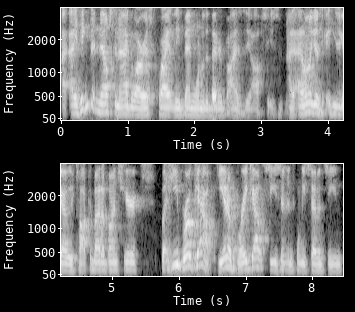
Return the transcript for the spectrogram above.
I, I think that Nelson Agholor has quietly been one of the better buys of the offseason. I, I don't think he's a guy we've talked about a bunch here, but he broke out. He had a breakout season in 2017,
